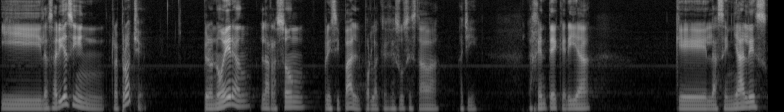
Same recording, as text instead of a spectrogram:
Y las haría sin reproche, pero no eran la razón principal por la que Jesús estaba allí. La gente quería que las señales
